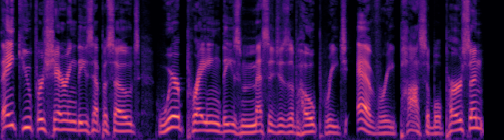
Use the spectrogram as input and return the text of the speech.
Thank you for sharing these episodes. We're praying these messages of hope reach every possible person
